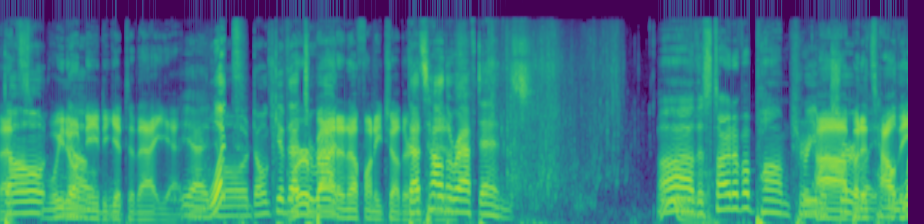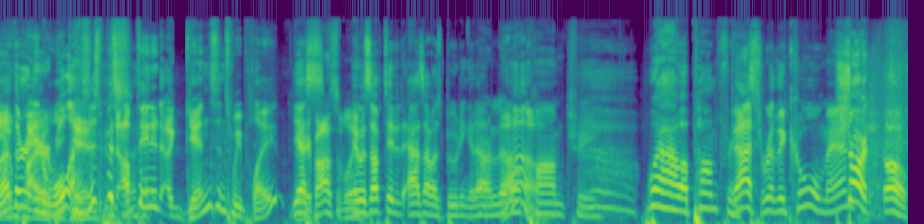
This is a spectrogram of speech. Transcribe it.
That's, Don't- we don't no. need to get to that yet. Yeah. What? No, don't give that We're to bad Ryan. enough on each other. That's as how the raft ends. Ah, the start of a palm tree. Prima- Ah, but it's how the Leather empire and wool. Has this been updated again since we played? Yes. possibly. It was updated as I was booting it Our up. little Oh. palm tree. Wow, a palm tree. That's really cool, man. shark. Oh.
